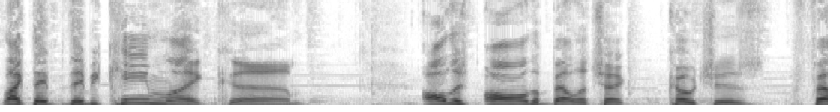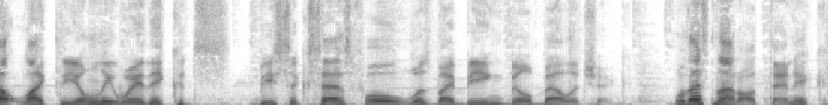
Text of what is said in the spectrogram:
Like they they became like um all the all the Belichick coaches felt like the only way they could be successful was by being Bill Belichick. Well, that's not authentic.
